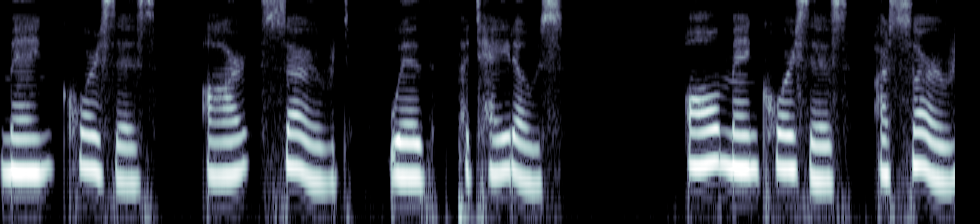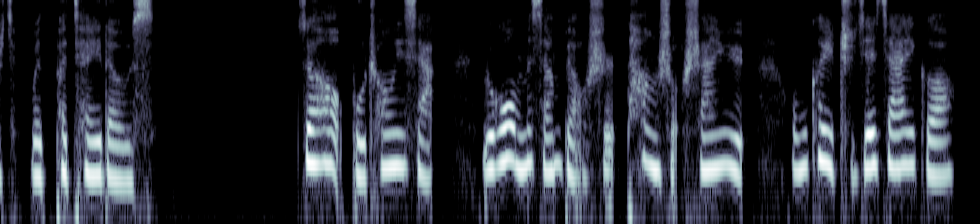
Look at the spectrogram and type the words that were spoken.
main courses are served with potatoes。 All main courses are served with potatoes。最后补充一下，如果我们想表示烫手山芋，我们可以直接加一个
